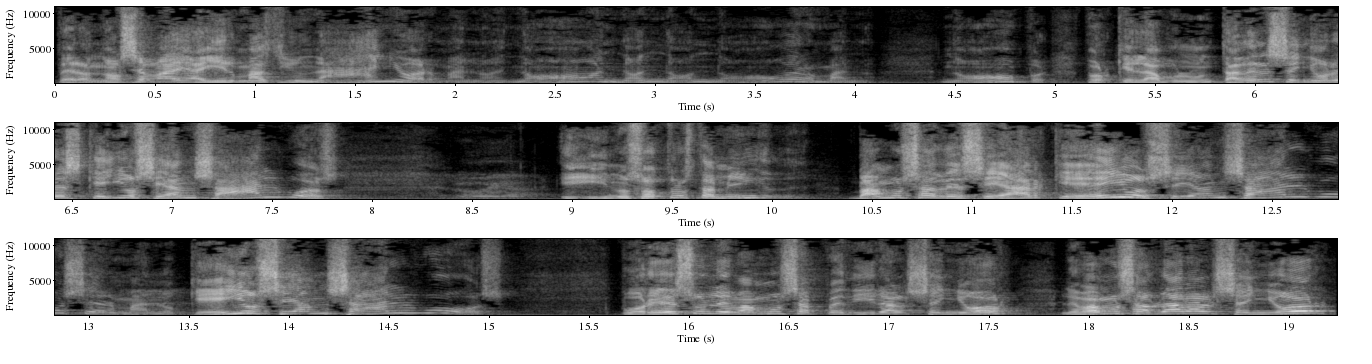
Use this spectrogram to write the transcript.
pero no se vaya a ir más de un año, hermano. No, no, no, no, hermano. No, porque la voluntad del Señor es que ellos sean salvos. Y nosotros también Vamos a desear que ellos sean salvos, hermano, que ellos sean salvos. Por eso le vamos a pedir al Señor, le vamos a hablar al Señor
